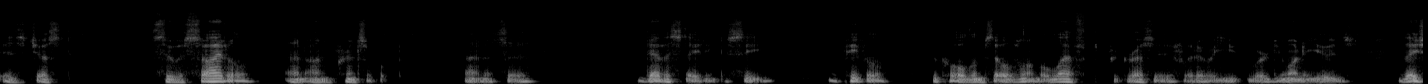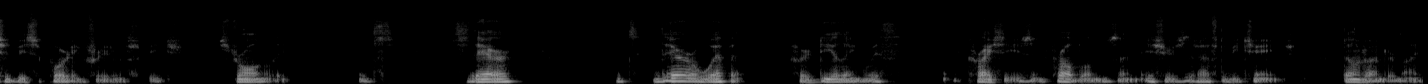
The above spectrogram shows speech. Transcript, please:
is just suicidal and unprincipled. And it's uh, devastating to see people who call themselves on the left, progressive, whatever you, word you want to use, they should be supporting freedom of speech strongly. It's, it's their it's their weapon for dealing with crises and problems and issues that have to be changed. Don't undermine.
